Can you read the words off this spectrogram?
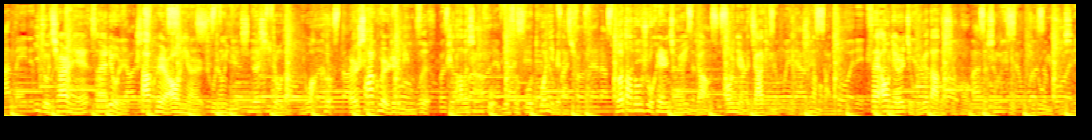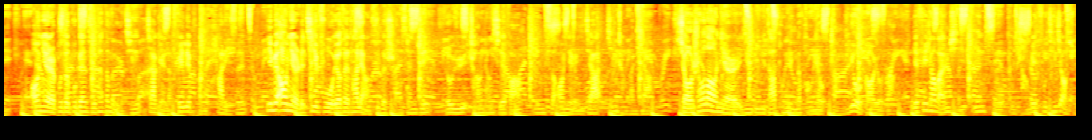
一九七二年三月六日，沙奎尔·奥尼尔出生于新泽西州的纽瓦克，而沙奎尔这个名字是他的生父约瑟夫·托尼为他取的。和大多数黑人球员一样，奥尼尔的家庭也不是那么完整。在奥尼尔九个月大的时候，他的生父就入狱服刑，奥尼尔不得不跟随他的母亲嫁给了菲利普·哈里森。因为奥尼尔的继父要在他两岁的时候参军，由于常常协防，因此奥尼尔一家经常搬家。小时候的奥尼尔已经比与他同龄的朋友长得又高又大，也非常顽皮，因此也常被父亲教训。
